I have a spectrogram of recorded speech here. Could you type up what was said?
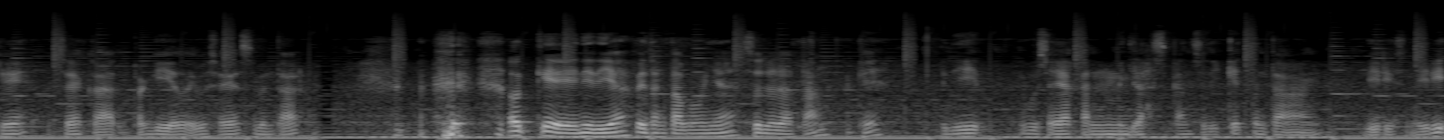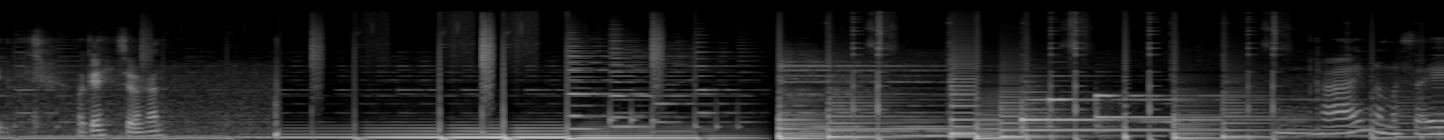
Oke, okay, saya akan panggil ibu saya sebentar. Oke, okay, ini dia bintang tamunya sudah datang. Oke. Okay. Jadi ibu saya akan menjelaskan sedikit tentang diri sendiri. Oke, silakan. Saya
